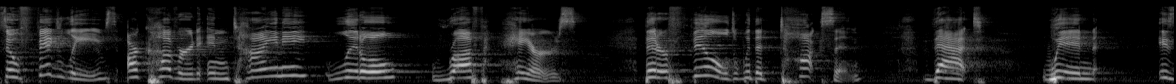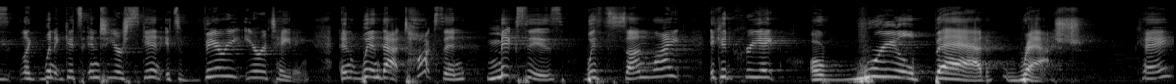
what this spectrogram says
So, fig leaves are covered in tiny little rough hairs that are filled with a toxin that when is like when it gets into your skin it's very irritating. And when that toxin mixes with sunlight it could create a real bad rash okay?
